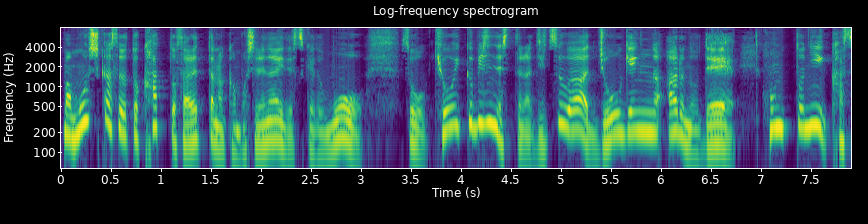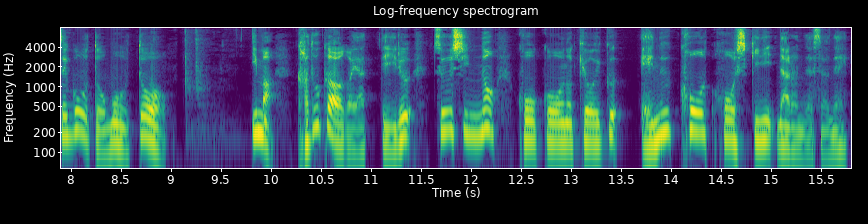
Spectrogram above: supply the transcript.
まあ、もしかするとカットされてたのかもしれないですけども、そう、教育ビジネスってのは実は上限があるので、本当に稼ごうと思うと、今、角川がやっている通信の高校の教育 N 校方式になるんですよね。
